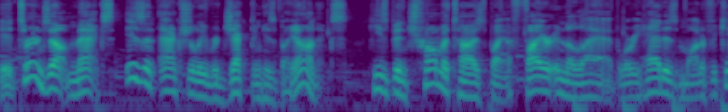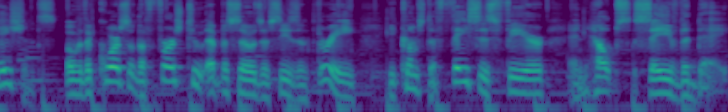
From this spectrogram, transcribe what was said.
It turns out Max isn't actually rejecting his bionics. He's been traumatized by a fire in the lab where he had his modifications. Over the course of the first two episodes of season 3, he comes to face his fear and helps save the day.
